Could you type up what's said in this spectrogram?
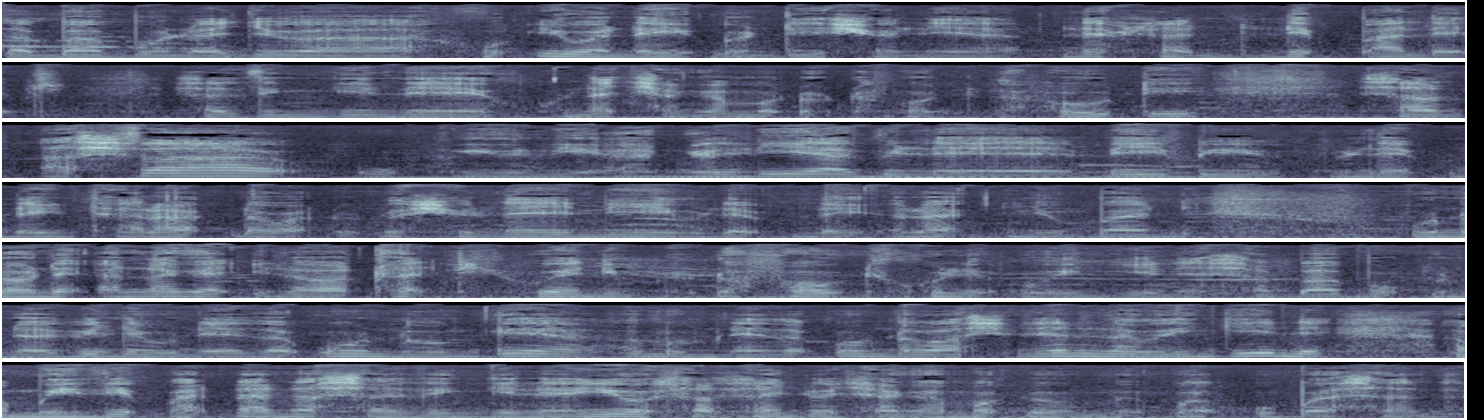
sababu unajua iwa na condition ya left hand lip palate, saa zingine kuna changamoto tofauti tofauti. Hasa ukiniangalia vile maybe vile mnainteract na watoto shuleni, vile mnainteract nyumbani, unaonekanaga ila wakati huwe ni tofauti kule wengine, sababu una vile unaweza unaongea ama mnaweza kuwa mnawasiliana na wengine amwezi patana saa zingine. Hiyo sasa ndio changamoto umekuwa kubwa sana.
